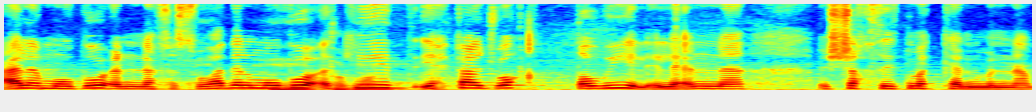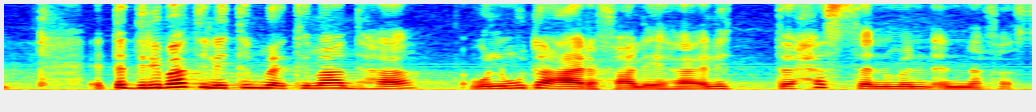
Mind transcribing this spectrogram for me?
على موضوع النفس وهذا الموضوع طبعا. أكيد يحتاج وقت طويل إلى أن الشخص يتمكن منه. التدريبات اللي يتم اعتمادها والمتعارف عليها اللي تحسن من النفس.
